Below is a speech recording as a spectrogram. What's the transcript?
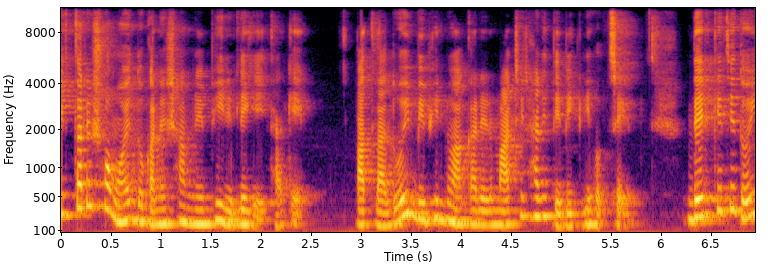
ইফতারের সময় দোকানের সামনে ভিড় লেগেই থাকে। পাতলা দই বিভিন্ন আকারের মাটির হাঁড়িতে বিক্রি হচ্ছে। দেড় কেজি দই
